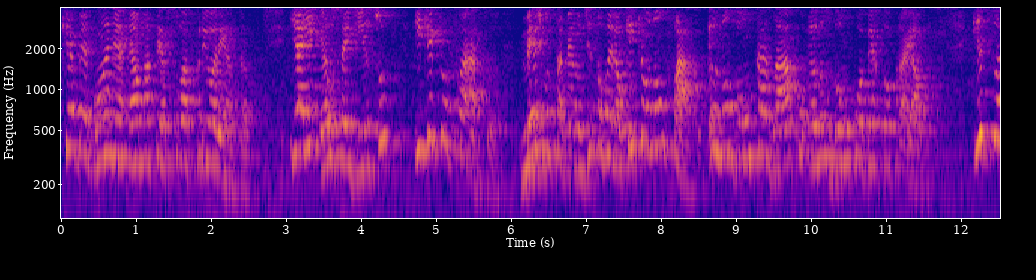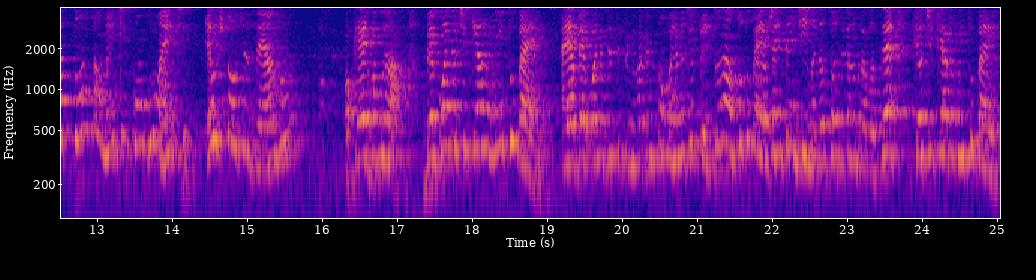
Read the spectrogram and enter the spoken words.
que a begônia é uma pessoa friorenta. E aí eu sei disso, e o que, que eu faço? Mesmo sabendo disso, ou melhor, o que, que eu não faço? Eu não dou um casaco, eu não dou um cobertor para ela. Isso é totalmente incongruente. Eu estou dizendo Ok? Vamos lá. Begônia, eu te quero muito bem. Aí a Begônia disse para mim, vai estou morrendo de frio. Tu, não, tudo bem, eu já entendi, mas eu estou dizendo para você que eu te quero muito bem.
